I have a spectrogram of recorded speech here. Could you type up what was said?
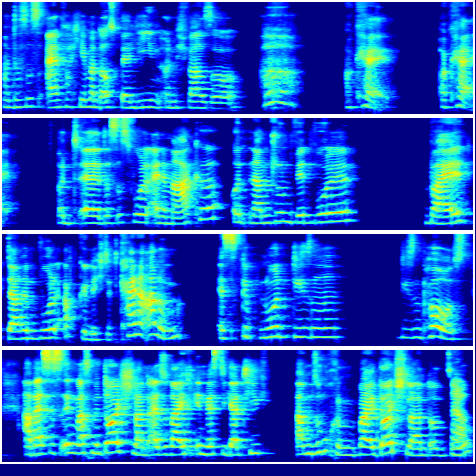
Und das ist einfach jemand aus Berlin. Und ich war so, oh, okay, okay. Und äh, das ist wohl eine Marke. Und Namjoon wird wohl bald darin wohl abgelichtet. Keine Ahnung. Es gibt nur diesen, diesen Post. Aber es ist irgendwas mit Deutschland. Also war ich investigativ am Suchen, weil Deutschland und so. Ja.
